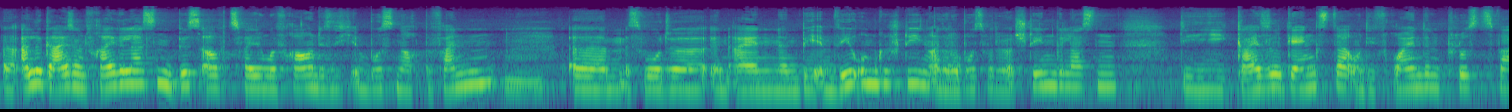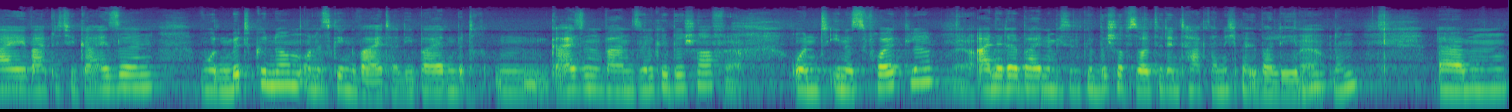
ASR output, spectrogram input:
alle Geiseln freigelassen, bis auf zwei junge Frauen, die sich im Bus noch befanden. Mhm. Ähm, es wurde in einen BMW umgestiegen, also der Bus wurde dort stehen gelassen. Die Geiselgangster und die Freundin plus zwei weibliche Geiseln wurden mitgenommen und es ging weiter. Die beiden ähm, Geiseln waren Silke Bischof Ja. und Ines Veugle. Ja. Eine der beiden, nämlich Silke Bischof, sollte den Tag dann nicht mehr überleben. Ja. Ne? Ähm,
